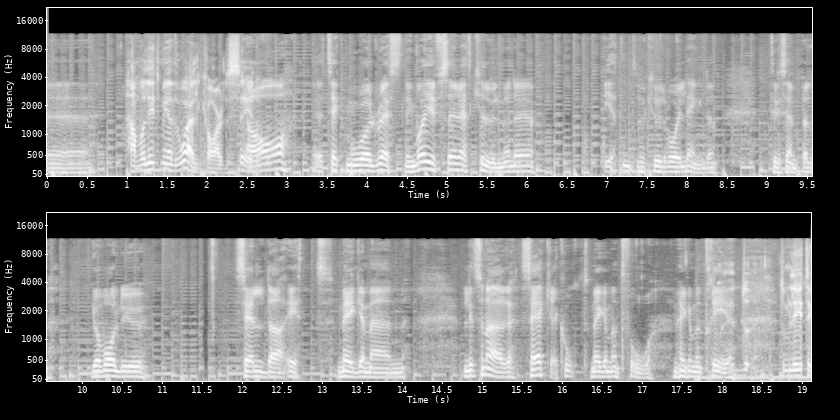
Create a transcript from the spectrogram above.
Eh, Han var lite mer wildcard, säger ja, eh, Tecmo World Wrestling var i och för sig rätt kul men jag vet inte hur kul det var i längden. Till exempel. Jag valde ju Zelda 1, Mega Man. Lite sådana här säkra kort. Mega Man 2, Mega Man 3. De, de lite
